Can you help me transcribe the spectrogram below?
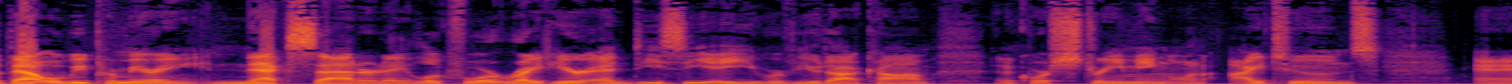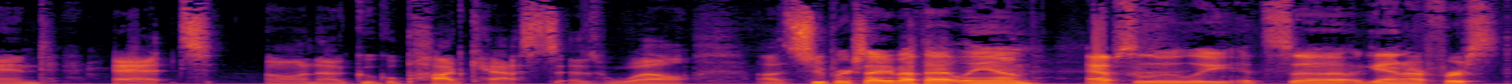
but that will be premiering next Saturday. Look for it right here at dcaureview.com and of course streaming on iTunes and at on uh, Google Podcasts as well. Uh, super excited about that, Liam. Absolutely, it's uh, again our first.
